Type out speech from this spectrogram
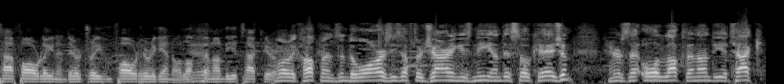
half forward line, and they're driving forward here again. O'Loughlin yeah. on the attack here. Rory Coughlin's in the wars. He's after jarring his knee on this occasion. Here's the Loughlin on the attack.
